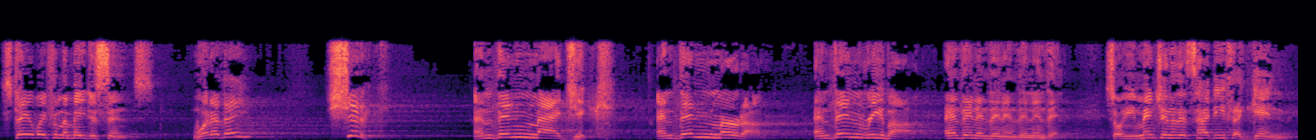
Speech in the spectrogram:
Stay away from the major sins. What are they? shirk, and then magic, and then murder, and then riba, and then, and then, and then, and then. So he mentioned this hadith again.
